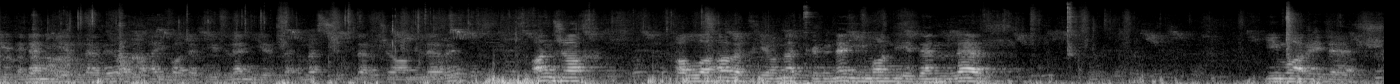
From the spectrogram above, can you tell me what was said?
edilen yerleri, Allah'a ibadet edilen yerleri, mescitler, camileri ancak Allah'a ve kıyamet gününe iman edenler imar eder.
